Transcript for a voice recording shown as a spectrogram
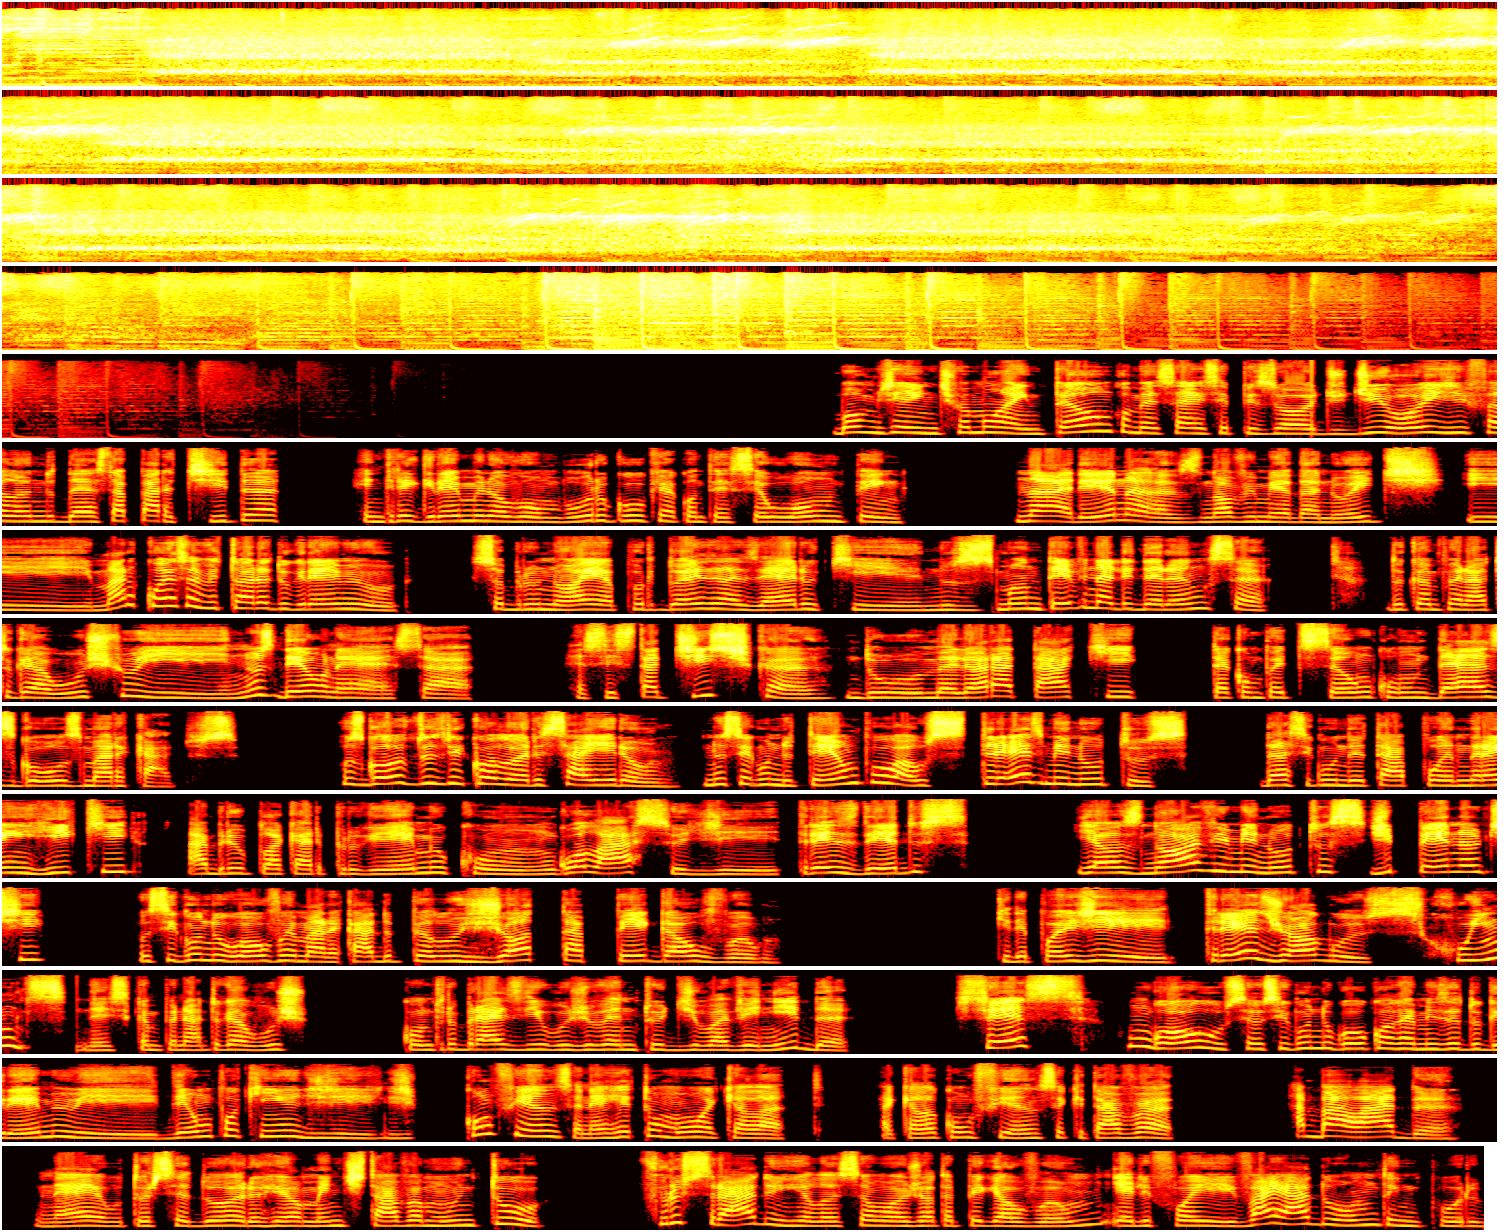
Gente, vamos lá então começar esse episódio de hoje falando dessa partida entre Grêmio e Novo Hamburgo que aconteceu ontem na Arena às nove e meia da noite e marcou essa vitória do Grêmio sobre o Noia por 2 a 0 que nos manteve na liderança do Campeonato Gaúcho e nos deu, né, essa essa estatística do melhor ataque da competição com 10 gols marcados. Os gols dos tricolores saíram no segundo tempo, aos três minutos da segunda etapa, o André Henrique abriu o placar para o Grêmio com um golaço de três dedos. E aos nove minutos de pênalti, o segundo gol foi marcado pelo JP Galvão, que depois de três jogos ruins nesse Campeonato Gaúcho contra o Brasil, o Juventude e o Avenida, fez um gol, seu segundo gol com a camisa do Grêmio e deu um pouquinho de, de confiança, né? Retomou aquela, aquela confiança que estava abalada, né? O torcedor realmente estava muito frustrado em relação ao JP Galvão. Ele foi vaiado ontem por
